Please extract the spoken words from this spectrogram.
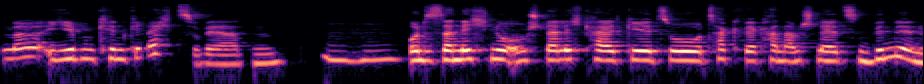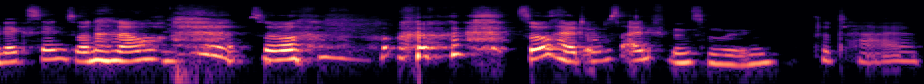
ne, jedem Kind gerecht zu werden. Mhm. Und es dann nicht nur um Schnelligkeit geht, so zack, wer kann am schnellsten Windeln wechseln, sondern auch so, so halt um das Einfühlungsvermögen. Total.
